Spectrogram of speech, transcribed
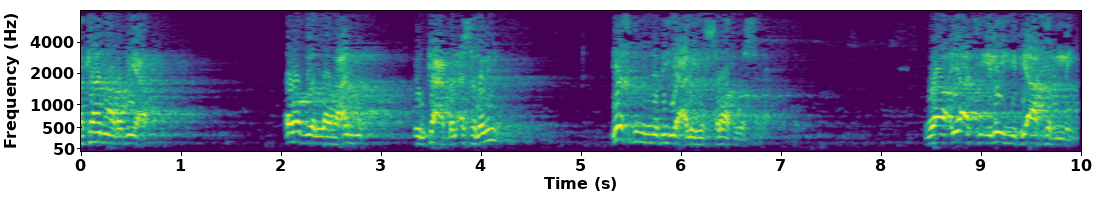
فكان ربيعة رضي الله عنه بن كعب الأسلمي يخدم النبي عليه الصلاة والسلام ويأتي إليه في آخر الليل.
